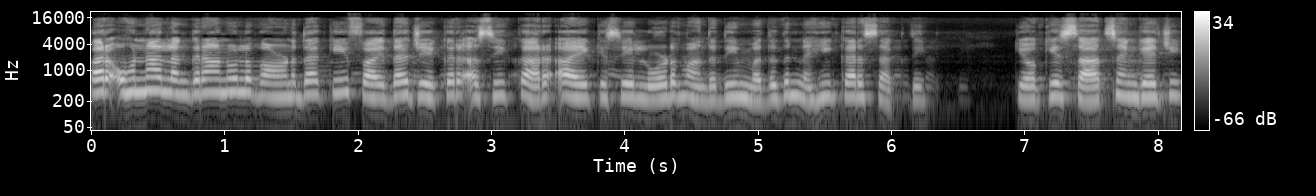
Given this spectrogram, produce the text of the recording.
ਪਰ ਉਹਨਾਂ ਲੰਗਰਾਂ ਨੂੰ ਲਗਾਉਣ ਦਾ ਕੀ ਫਾਇਦਾ ਜੇਕਰ ਅਸੀਂ ਘਰ ਆਏ ਕਿਸੇ ਲੋੜਵੰਦ ਦੀ ਮਦਦ ਨਹੀਂ ਕਰ ਸਕਦੇ? ਕਿਉਂਕਿ ਸਾਧ ਸੰਗਤ ਜੀ,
